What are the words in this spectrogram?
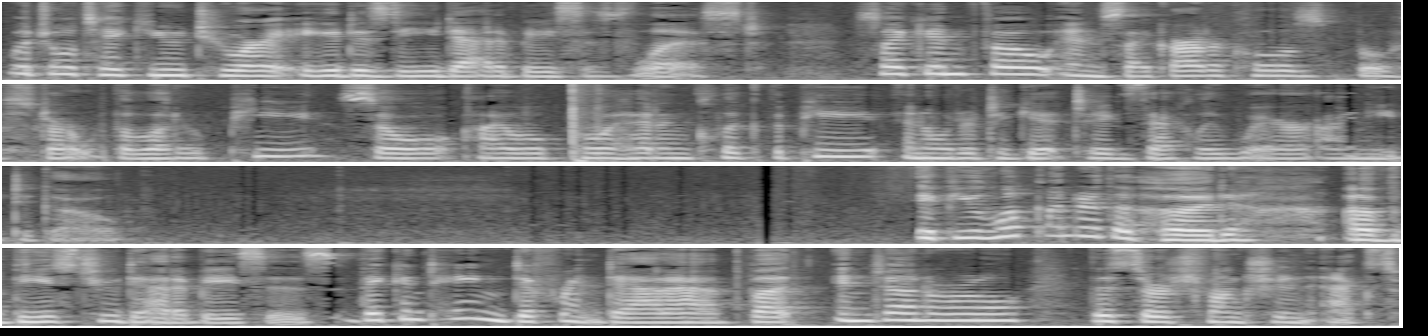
which will take you to our A to Z databases list. PsycInfo and PsycArticles both start with the letter P, so I will go ahead and click the P in order to get to exactly where I need to go. If you look under the hood of these two databases, they contain different data, but in general, the search function acts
